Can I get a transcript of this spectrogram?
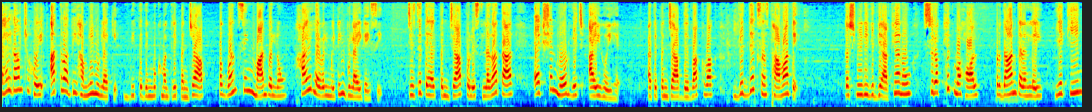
ਪਹਿਲਗਾਮ 'ਚ ਹੋਏ ਅੱਤਵਾਦੀ ਹਮਲੇ ਨੂੰ ਲੈ ਕੇ ਬੀਤੇ ਦਿਨ ਮੁੱਖ ਮੰਤਰੀ ਪੰਜਾਬ ਭਗਵੰਤ ਸਿੰਘ ਮਾਨ ਵੱਲੋਂ ਹਾਈ ਲੈਵਲ ਮੀਟਿੰਗ ਬੁਲਾਈ ਗਈ ਸੀ, ਜਿਸ ਦੇ ਤਹਿਤ ਪੰਜਾਬ ਪੁਲਿਸ ਲਗਾਤਾਰ ਐਕਸ਼ਨ ਮੋਡ ਵਿੱਚ ਆਈ ਹੋਈ ਹੈ ਅਤੇ ਪੰਜਾਬ ਦੇ ਵੱਖ-ਵੱਖ ਵਿਦਿਅਕ ਸੰਸਥਾਵਾਂ ਤੇ ਕਸ਼ਮੀਰੀ ਵਿਦਿਆਰਥੀਆਂ ਨੂੰ ਸੁਰੱਖਿਅਤ ਮਾਹੌਲ ਪ੍ਰਦਾਨ ਕਰਨ ਲਈ ਯਕੀਨ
